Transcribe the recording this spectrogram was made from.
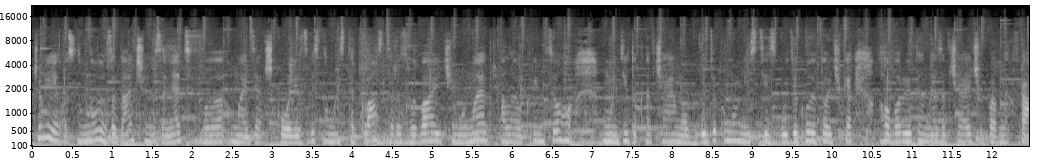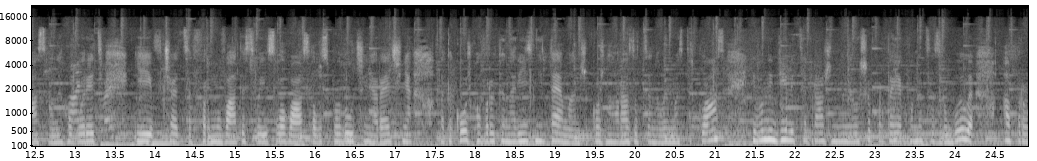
Що є основною задачею занять в медіашколі? Звісно, майстер-клас це розвиваючий момент, але окрім цього, ми діток навчаємо в будь-якому місці з будь-якої точки говорити, не завчаючи певних фраз. Вони говорять і вчаться формувати свої слова, словосполучення, речення, а також говорити на різні теми. Адже кожного разу це новий майстер-клас, і вони діляться враженнями не лише про те, як вони це зробили, а про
